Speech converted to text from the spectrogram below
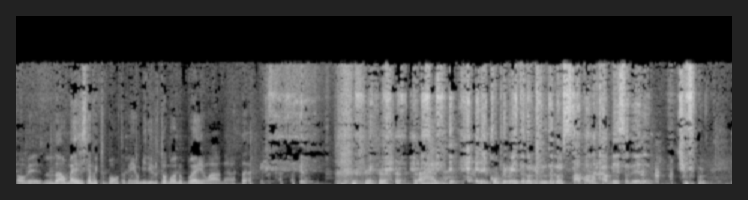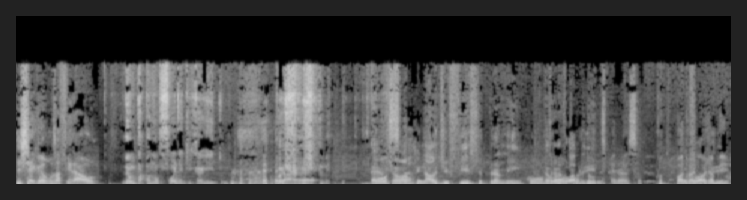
Talvez. Não, mas esse é muito bom também. O menino tomando banho lá na. Ai, Ele cumprimentando o menino, dando uns tapas na cabeça dele. Tipo, e chegamos à final. deu um tapa no fone aqui, caguei tudo. Cara, é, essa é uma final difícil pra mim. Contra Então eu o vou Portão abrir. da Esperança. Pode, pode, vou pode abrir.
